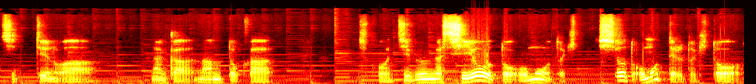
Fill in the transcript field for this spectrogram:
ちっていうのは、なんか、なんとか、こう自分がしようと思うとき、しようと思ってるときと、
